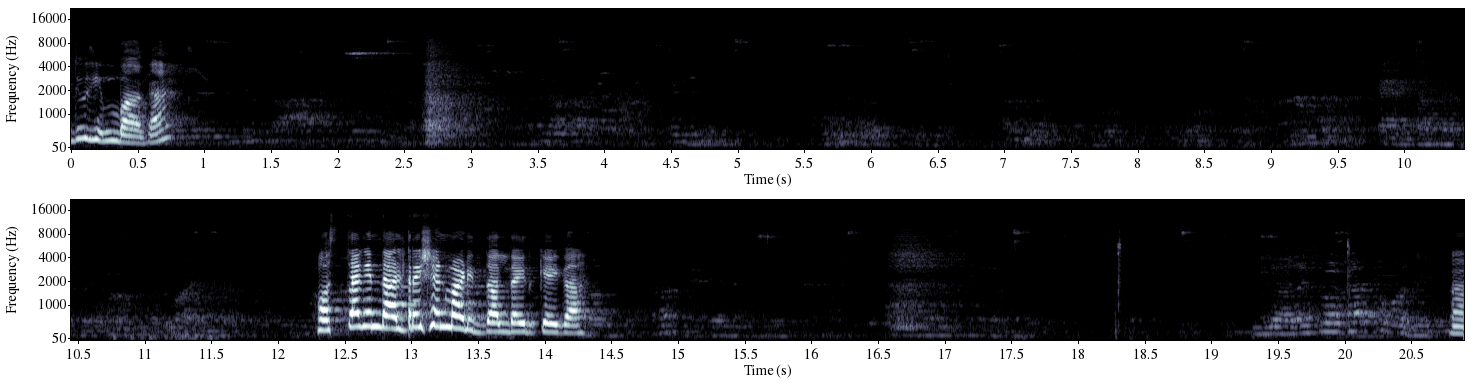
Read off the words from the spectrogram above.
ಇದು ಹಿಂಭಾಗ. ಹೊಸದಾಗಿಂದ ಅಲ್ಟ್ರೇಷನ್ ಮಾಡಿದ್ದಲ್ದ ಇದಕ್ಕೆ ಈಗ? ಹಾ.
